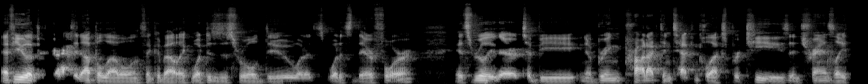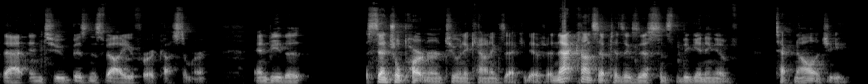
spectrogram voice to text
if you abstract it up a level and think about like what does this role do, what it's what it's there for, it's really there to be you know bring product and technical expertise and translate that into business value for a customer, and be the essential partner to an account executive. And that concept has existed since the beginning of technology.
